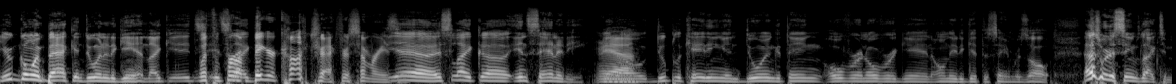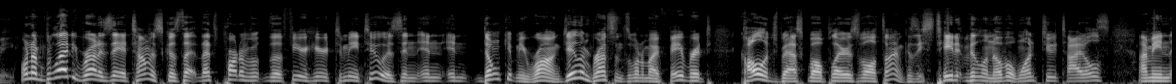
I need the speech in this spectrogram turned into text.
you're going back and doing it again. Like it's, With it's for like, a bigger contract for some reason. yeah, it's like uh, insanity. You Yeah. know, duplicating and doing a thing over and over again only to get the same result. That's what it seems like to me. Well, I'm glad you brought Isaiah Thomas because that, that's part of the fear here to me too. Is and and, and don't get me wrong, Jalen Brunson's one of my favorite college basketball players of all time because he stayed at Villanova, won two titles. I mean,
